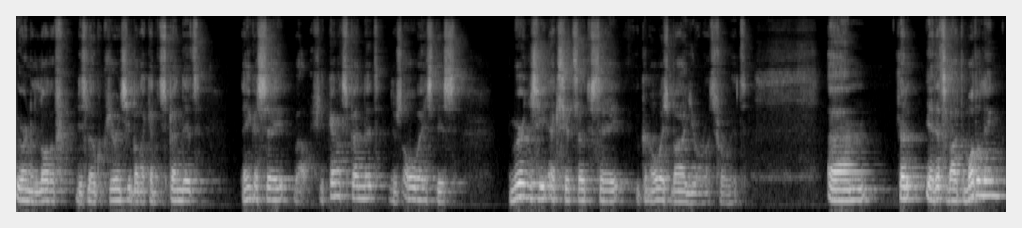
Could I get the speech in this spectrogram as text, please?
earn a lot of this local currency but I cannot spend it? Then you can say, well, if you cannot spend it, there's always this emergency exit, so to say, you can always buy euros for it. Um, yeah, that's about the modeling.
